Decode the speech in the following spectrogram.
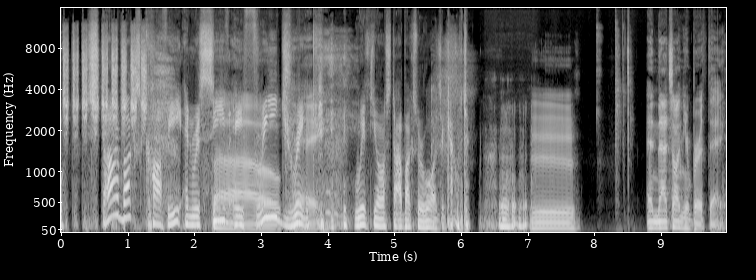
Starbucks Coffee and receive a free drink with your Starbucks Rewards account. Mm. and that's on your birthday.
